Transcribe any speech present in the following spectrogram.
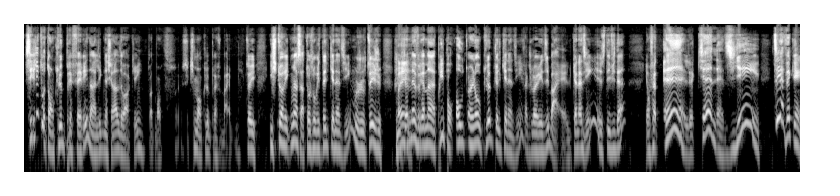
c'est qui, toi, ton club préféré dans la Ligue nationale de hockey? Bon, c'est qui mon club préféré? Ben, historiquement, ça a toujours été le Canadien. Moi, je, sais, je, n'ai Oui. jamais vraiment appris pour autre, un autre club que le Canadien. Fait que je leur ai dit, ben, le Canadien, c'est évident. Ils ont fait, hein, le Canadien! Tu sais, avec un,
